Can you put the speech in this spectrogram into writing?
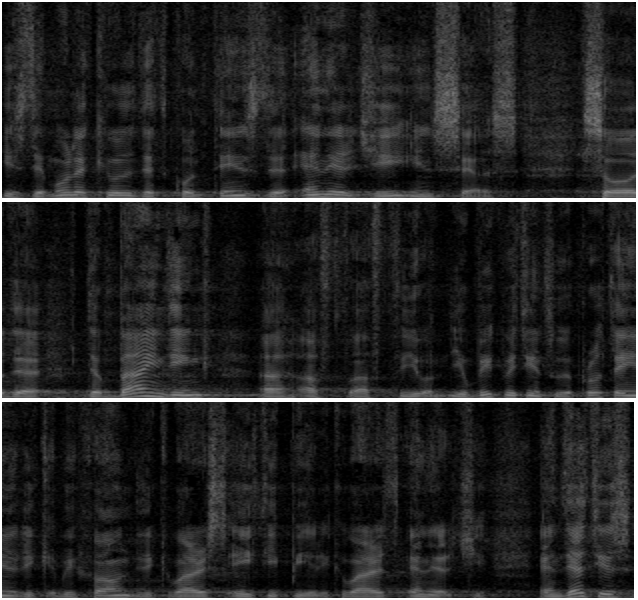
is the molecule that contains the energy in cells. So the, the binding uh, of, of ubiquitin to the protein we found requires ATP, requires energy. And that is uh,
